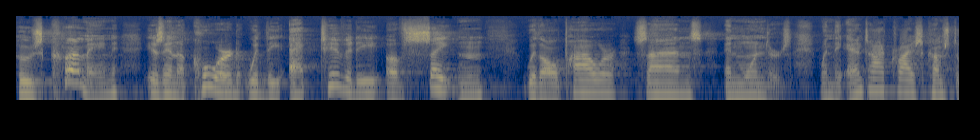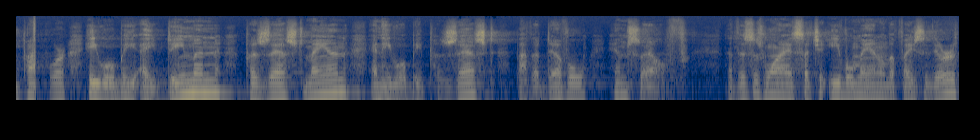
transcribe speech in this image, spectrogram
whose coming is in accord with the activity of Satan with all power, signs, and wonders. When the Antichrist comes to power, he will be a demon possessed man and he will be possessed by the devil himself. Now, this is why he's such an evil man on the face of the earth.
